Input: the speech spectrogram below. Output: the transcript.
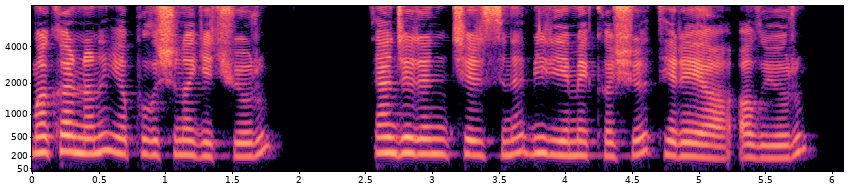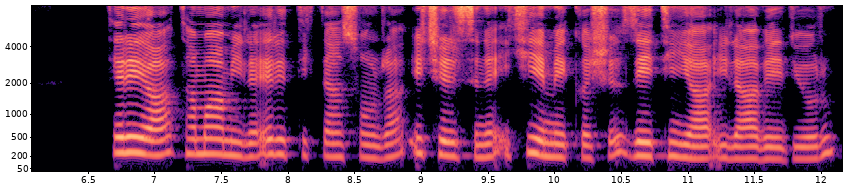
Makarnanın yapılışına geçiyorum. Tencerenin içerisine bir yemek kaşığı tereyağı alıyorum. Tereyağı tamamıyla erittikten sonra içerisine 2 yemek kaşığı zeytinyağı ilave ediyorum.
